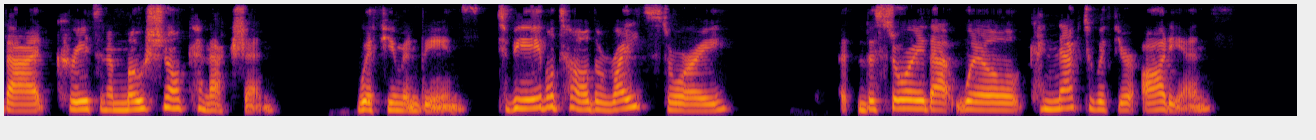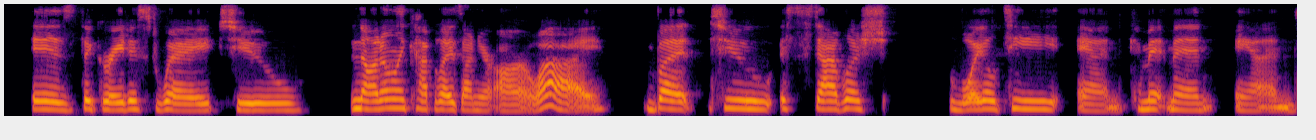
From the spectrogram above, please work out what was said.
that creates an emotional connection with human beings. To be able to tell the right story the story that will connect with your audience is the greatest way to not only capitalize on your ROI, but to establish loyalty and commitment and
